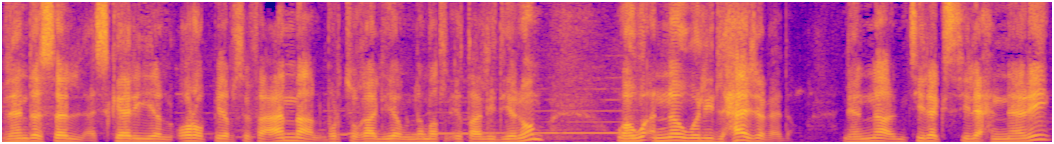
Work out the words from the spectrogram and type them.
بالهندسة العسكرية الأوروبية بصفة عامة البرتغالية والنمط الإيطالي ديالهم وهو أنه وليد الحاجة بعدا. لأن امتلاك السلاح الناري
